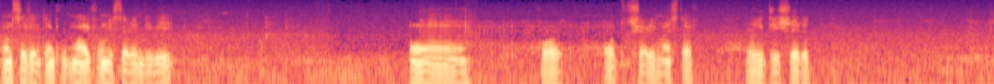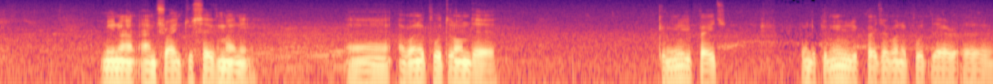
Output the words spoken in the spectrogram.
Once again, thank you, Michael, Mr. MBB, uh, for help sharing my stuff. Really appreciate it. Meanwhile, I'm trying to save money. Uh, I'm gonna put on the community page on the community page I'm going to put there uh,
